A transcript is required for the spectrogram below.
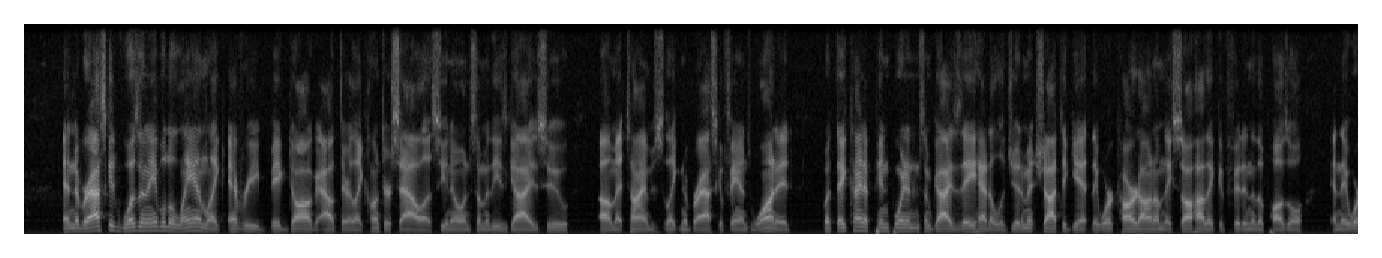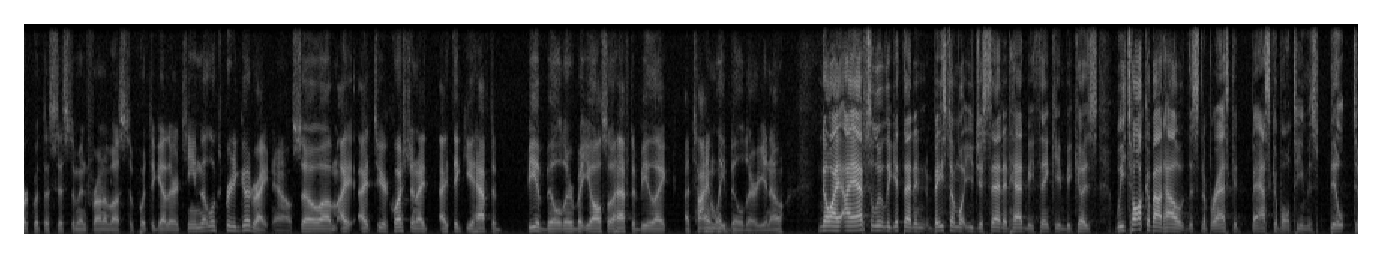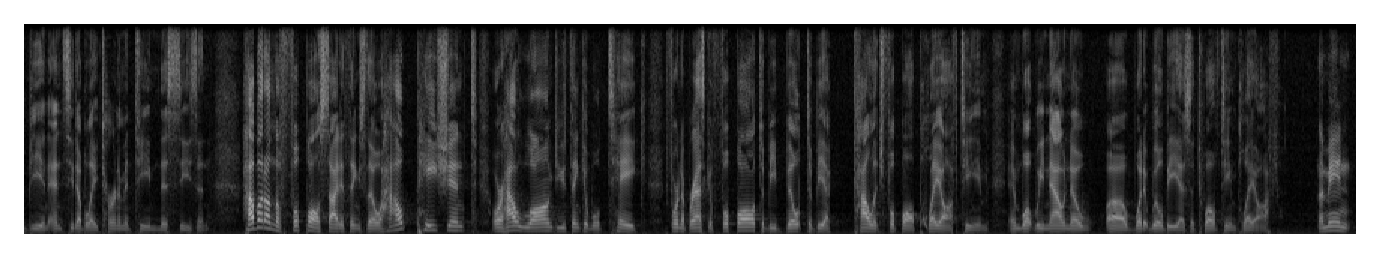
And Nebraska wasn't able to land like every big dog out there, like Hunter Sallis, you know, and some of these guys who, um, at times, like Nebraska fans wanted. But they kind of pinpointed some guys they had a legitimate shot to get. They worked hard on them. They saw how they could fit into the puzzle, and they worked with the system in front of us to put together a team that looks pretty good right now. So, um, I, I, to your question, I, I think you have to be a builder, but you also have to be like a timely builder, you know? No, I, I, absolutely get that. And based on what you just said, it had me thinking because we talk about how this Nebraska basketball team is built to be an NCAA tournament team this season. How about on the football side of things, though? How patient or how long do you think it will take for Nebraska football to be built to be a college football playoff team and what we now know uh, what it will be as a 12 team playoff? I mean,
